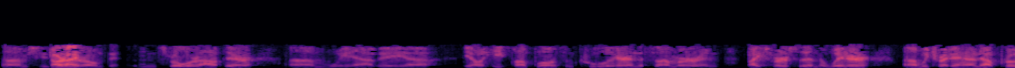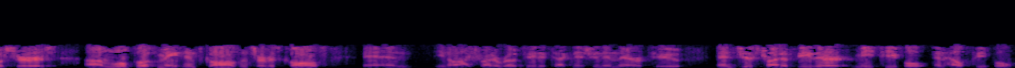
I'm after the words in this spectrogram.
um, she's All got right. her own and stroller out there. Um, we have a uh, you know a heat pump blowing some cool air in the summer and vice versa in the winter. Um, we try to hand out brochures. Um, we'll book maintenance calls and service calls, and you know I try to rotate a technician in there too, and just try to be there, meet people, and help people,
